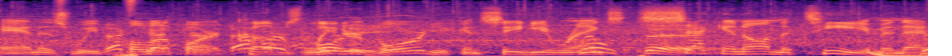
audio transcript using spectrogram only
And as we pull up our Cubs 40. leaderboard, you can see he ranks second on the team in that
